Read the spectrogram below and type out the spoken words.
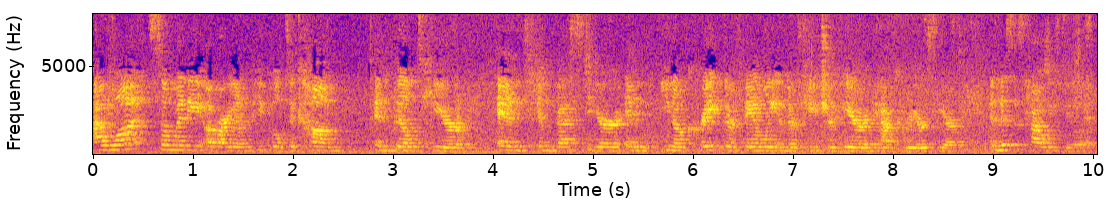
I want so many of our young people to come and build here and invest here and you know create their family and their future here and have careers here. And this is how we do it.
